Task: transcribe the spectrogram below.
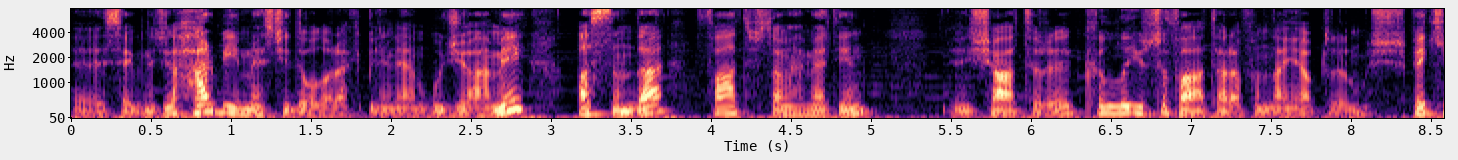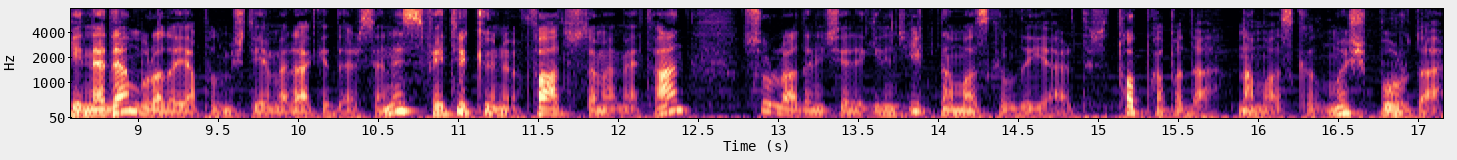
e, sevgili Harbi Mescidi olarak bilinen bu cami aslında Fatih Sultan Mehmet'in şatırı Kıllı Yusuf Ağa tarafından yaptırılmış. Peki neden burada yapılmış diye merak ederseniz Fetih günü Fatih Sultan Mehmet Han surlardan içeri girince ilk namaz kıldığı yerdir. Topkapı'da namaz kılmış, burada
